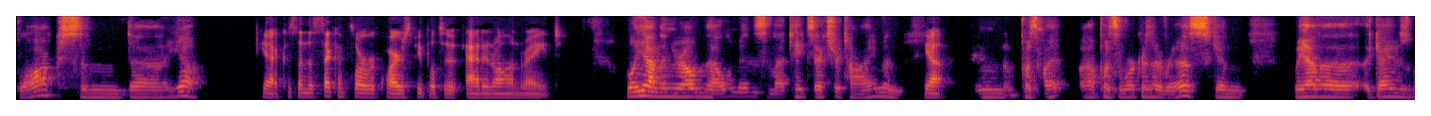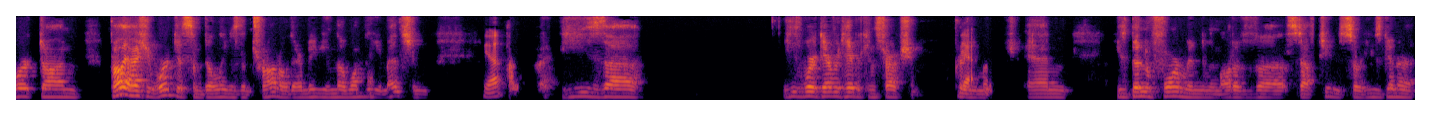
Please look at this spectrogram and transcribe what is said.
blocks, and uh, yeah. Yeah, because then the second floor requires people to add it on, right? Well, yeah, and then you're out in the elements, and that takes extra time, and Yeah. and puts my uh, puts the workers at risk. And we have a, a guy who's worked on probably actually worked at some buildings in Toronto. There, maybe even the one that you mentioned. Yeah. Uh, he's uh, he's worked every type of construction pretty Yeah. much, and he's been a foreman in a lot of uh, stuff too. So he's gonna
